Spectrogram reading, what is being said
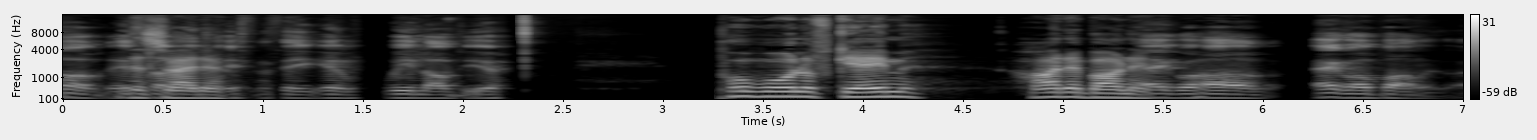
Sorry, Dessverre. sorry, We love you. På Wall of Game har jeg barnet. Jeg har, jeg har barn i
